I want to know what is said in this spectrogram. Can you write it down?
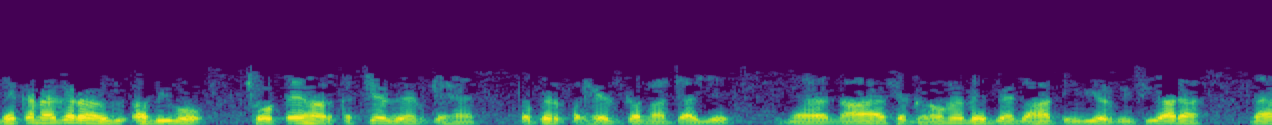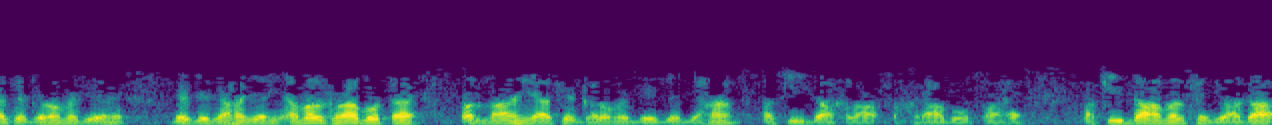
لیکن اگر ابھی وہ چھوٹے ہیں اور کچے ذہن کے ہیں، تو پھر پرہیز کرنا چاہیے۔ نہ ایسے گھروں میں بھیجیں جہاں ٹی وی اور بی سی آ رہا ہے، نہ ایسے گھروں میں بھیجیں جہاں یعنی عمل خراب ہوتا ہے، اور نہ ہی ایسے گھروں میں بھیجیں جہاں عقیدہ خراب ہوتا ہے۔ عقیدہ عمل سے زیادہ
